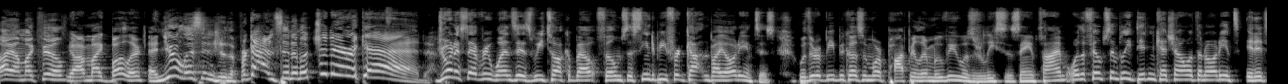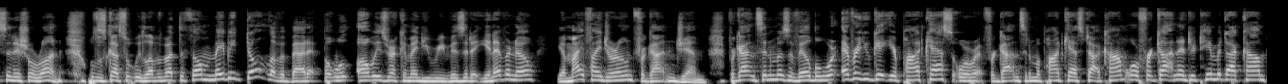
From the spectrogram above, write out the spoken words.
Hi, I'm Mike Field. I'm Mike Butler. And you're listening to the Forgotten Cinema Generic Ad. Join us every Wednesday as we talk about films that seem to be forgotten by audiences, whether it be because a more popular movie was released at the same time or the film simply didn't catch on with an audience in its initial run. We'll discuss what we love about the film, maybe don't love about it, but we'll always recommend you revisit it. You never know. You might find your own forgotten gem. Forgotten Cinema is available wherever you get your podcasts or at forgottencinemapodcast.com or forgottenentertainment.com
